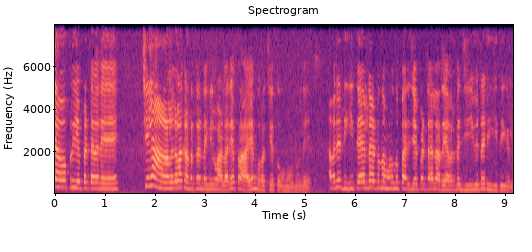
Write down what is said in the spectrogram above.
ഹലോ പ്രിയപ്പെട്ടവരെ. ചില ആളുകളെ കണ്ടിട്ടുണ്ടെങ്കിൽ വളരെ പ്രായം കുറച്ചേ തോന്നുള്ളൂ അല്ലേ അവരെ ഡീറ്റെയിൽഡ് ആയിട്ട് നമ്മളൊന്ന് പരിചയപ്പെട്ടാൽ അറിയാം അവരുടെ ജീവിത രീതികൾ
